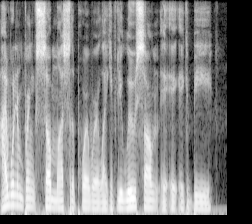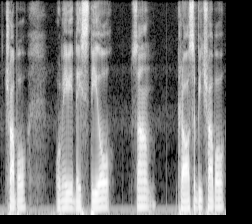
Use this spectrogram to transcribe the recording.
I wouldn't bring so much to the point where, like, if you lose some, it, it, it could be trouble. Or maybe they steal some, could also be trouble.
